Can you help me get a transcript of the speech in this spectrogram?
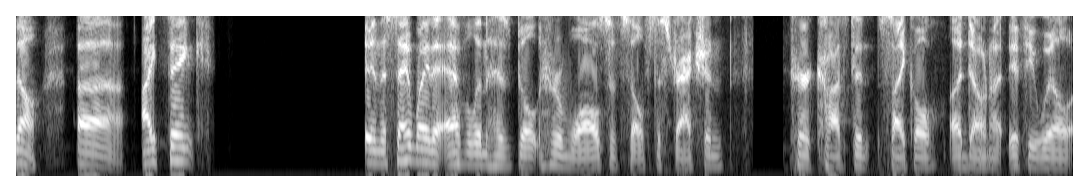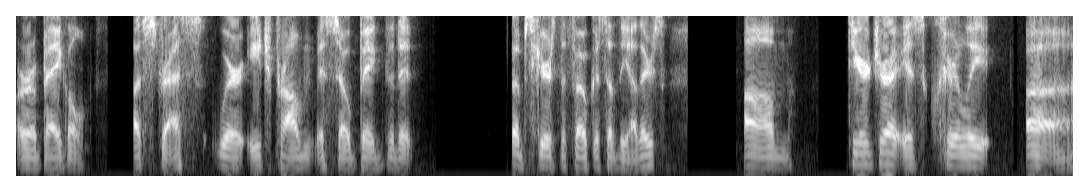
no, uh, I think in the same way that Evelyn has built her walls of self distraction, her constant cycle, a donut, if you will, or a bagel of stress, where each problem is so big that it obscures the focus of the others. Um, Deirdre is clearly uh,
